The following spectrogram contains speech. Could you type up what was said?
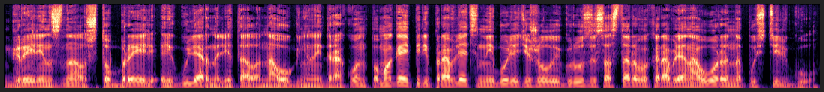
Грейлин знал, что Брейль регулярно летала на огненный дракон, помогая переправлять наиболее тяжелые грузы со старого корабля Наора на Пустельгу.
